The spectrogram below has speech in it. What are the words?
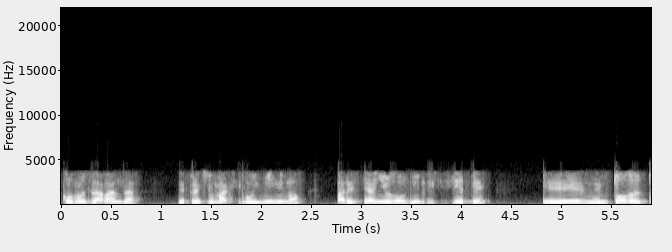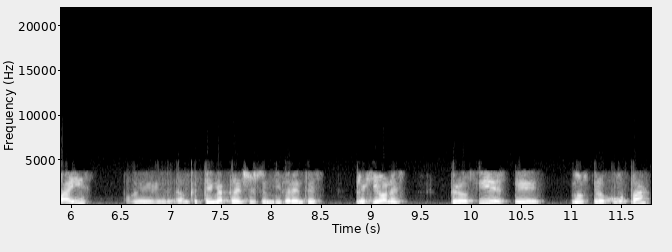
cómo es la banda de precio máximo y mínimo para este año 2017 eh, en todo el país, eh, aunque tenga precios en diferentes regiones. Pero sí este nos preocupa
